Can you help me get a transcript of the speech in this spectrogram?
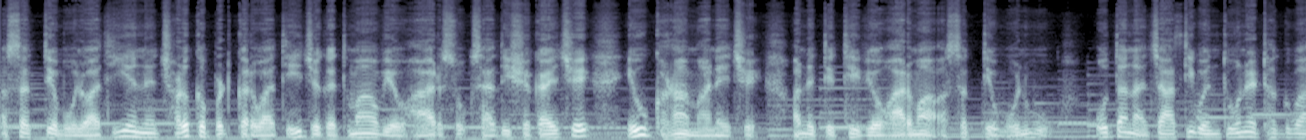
અસત્ય બોલવાથી અને છળકપટ કરવાથી જગતમાં વ્યવહાર સુખ સાધી શકાય છે એવું ઘણા માને છે. અને તેથી વ્યવહારમાં અસત્ય બોલવું, પોતાના જાતિબંધુઓને ઠગવા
